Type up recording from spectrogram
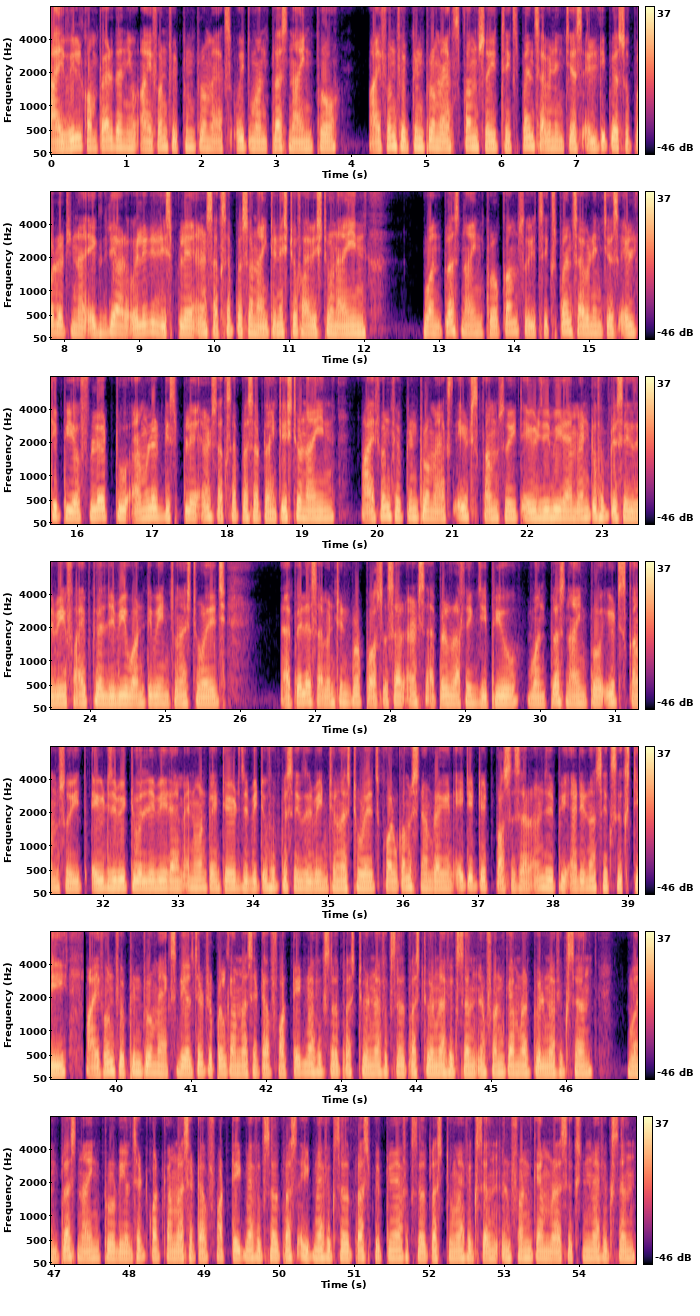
I will compare the new iPhone 15 Pro Max with OnePlus 9 Pro. iPhone 15 Pro Max comes with 6.7 inches LTPO Super Retina XDR OLED display and success ratio 9. OnePlus 9 Pro comes with 6.7 inches LTPO flat to AMOLED display and success ratio 9 iPhone 15 Pro Max it comes with 8GB RAM and 256GB, 512GB, 1TB internal storage. Apple A17 Pro processor and Apple Graphic GPU OnePlus 9 Pro it comes with 8GB 12GB RAM and 128GB 256GB internal storage Qualcomm Snapdragon 888 processor and GPU Adreno 660 iPhone 15 Pro Max dual set triple camera setup 48MP plus 12MP plus 12MP and front camera 12MP OnePlus 9 Pro dual set quad camera setup 48MP plus 8MP plus 50MP plus 2MP and front camera 16MP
